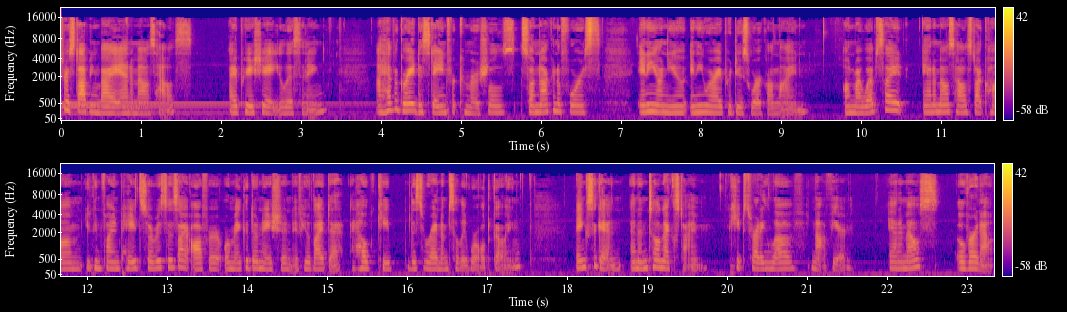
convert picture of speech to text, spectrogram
Thanks for stopping by Anna Mouse House. I appreciate you listening. I have a great disdain for commercials, so I'm not going to force any on you anywhere I produce work online. On my website, annamousehouse.com, you can find paid services I offer or make a donation if you'd like to help keep this random silly world going. Thanks again, and until next time, keep spreading love, not fear. Anna Mouse, over and out.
